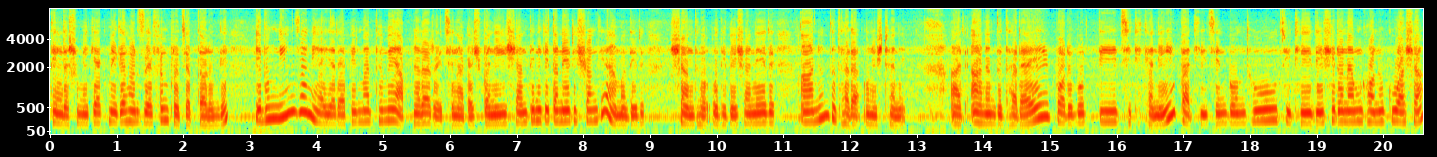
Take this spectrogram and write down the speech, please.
তিন দশমিক এক মেগাহার্জ এফ এম প্রচার তরঙ্গে এবং নিউজ অন এআইআর অ্যাপের মাধ্যমে আপনারা রয়েছেন আকাশবাণী শান্তিনিকেতনের সঙ্গে আমাদের সান্ধ্য অধিবেশনের আনন্দধারা অনুষ্ঠানে। আর আনন্দধারায় পরবর্তী চিঠিখানি পাঠিয়েছেন বন্ধু, চিঠির শিরোনাম ঘন কুয়াশা।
